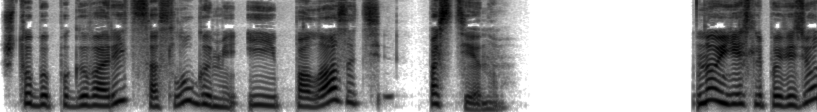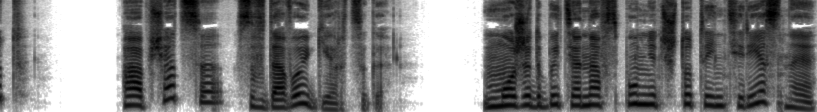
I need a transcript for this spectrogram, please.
чтобы поговорить со слугами и полазать по стенам. Ну и если повезет, пообщаться с вдовой герцога. Может быть, она вспомнит что-то интересное,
